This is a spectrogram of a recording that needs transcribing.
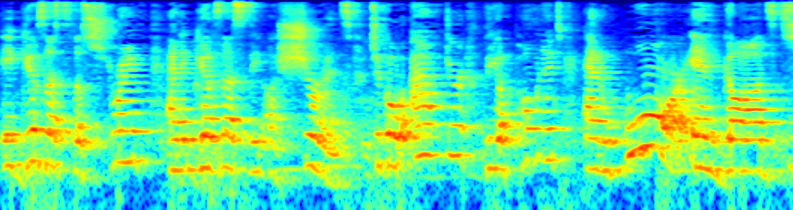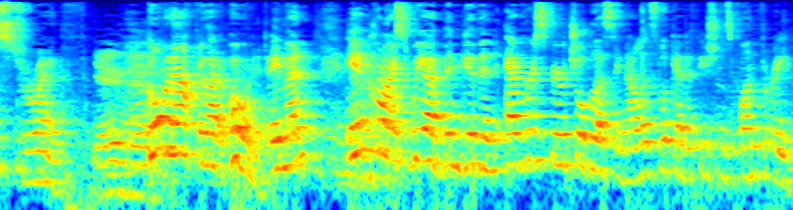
it gives us the strength and it gives us the assurance to go after the opponent and war in God's strength. Amen. Going after that opponent. Amen. In Christ, we have been given every spiritual blessing. Now let's look at Ephesians 1 3.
